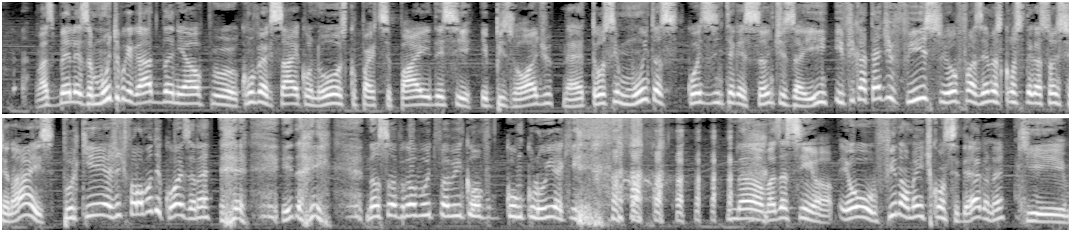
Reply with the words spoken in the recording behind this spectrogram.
Mas beleza, muito obrigado, Daniel, por conversar aí conosco, participar aí desse episódio, né? Trouxe muitas coisas interessantes aí e fica até difícil eu fazer minhas considerações finais, porque a gente falou um monte de coisa, né? e daí não sobrou muito para mim concluir aqui. não, mas assim, ó, eu finalmente considero, né, que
